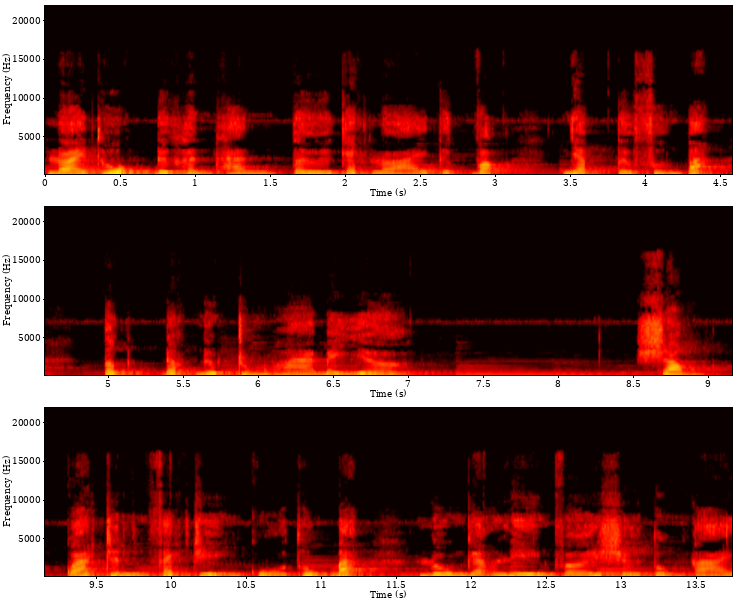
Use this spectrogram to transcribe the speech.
Loại thuốc được hình thành từ các loại thực vật nhập từ phương Bắc đất nước Trung Hoa bây giờ. Song, quá trình phát triển của thuốc Bắc luôn gắn liền với sự tồn tại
